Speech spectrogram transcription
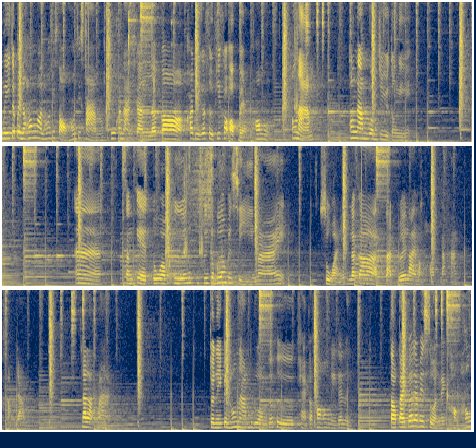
รงนี้จะเป็นห้องนอนห้องที่ 2 ห้องที่ 3 คู่ขนานกัน แล้วก็ข้อดีก็คือพี่เขาออกแบบห้องห้องน้ำห้องน้ำรวมจะอยู่ตรงนี้อ่าสังเกตตัวพื้นพื้นกระเบื้องเป็นสีไม้ สวยแล้วก็ตัดด้วยลายหมักฮอตนะคะขาวดำน่ารักมาก ตัวนี้เป็นห้องน้ำรวมก็คือแขกก็เข้าห้องนี้ได้เลย ต่อไปก็จะเป็นส่วนในของห้อง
